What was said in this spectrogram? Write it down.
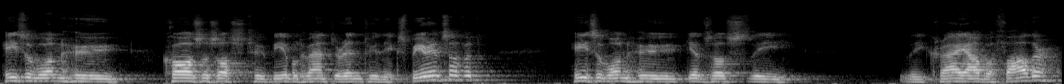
He's the one who causes us to be able to enter into the experience of it. He's the one who gives us the, the cry, Abba Father,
